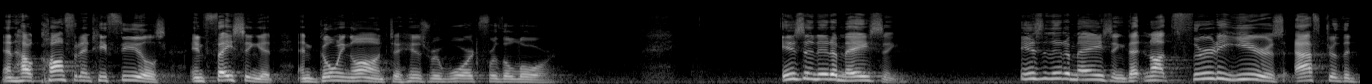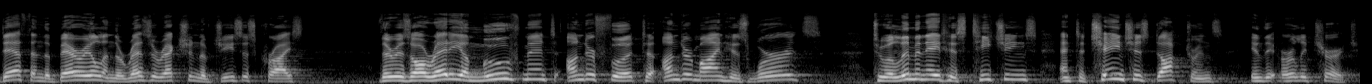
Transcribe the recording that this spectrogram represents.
and how confident he feels in facing it and going on to his reward for the Lord. Isn't it amazing? Isn't it amazing that not 30 years after the death and the burial and the resurrection of Jesus Christ, there is already a movement underfoot to undermine His words, to eliminate His teachings, and to change His doctrines in the early church.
